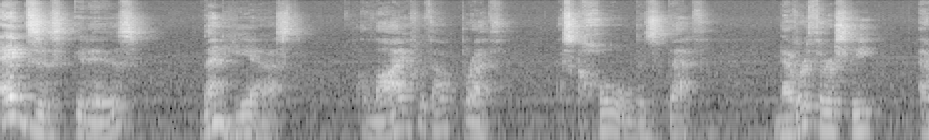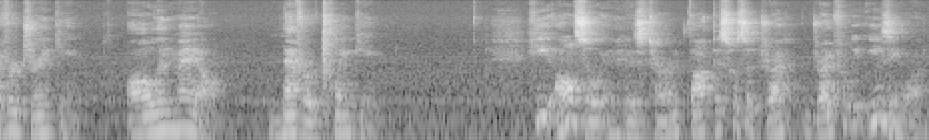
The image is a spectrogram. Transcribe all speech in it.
Eggses it is. Then he asked, Alive without breath, as cold as death, never thirsty, ever drinking, all in mail, never clinking. He also, in his turn, thought this was a dre- dreadfully easy one,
